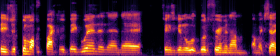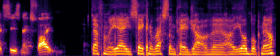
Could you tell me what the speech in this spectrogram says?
he's just come off the back of a big win, and then uh, things are going to look good for him, and I'm I'm excited to see his next fight. Definitely, yeah. He's taking a wrestling page out of uh, your book now.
